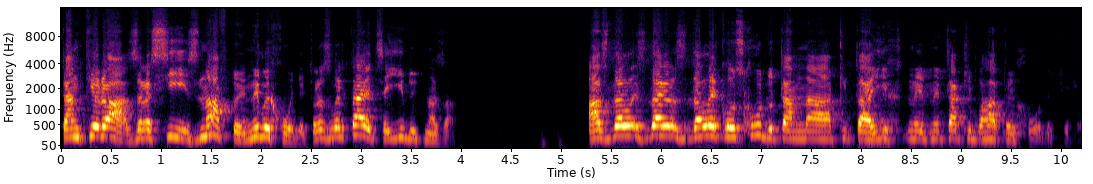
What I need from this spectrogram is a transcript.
танкера з Росії з нафтою не виходять, розвертаються і їдуть назад. А з далекого сходу там на Китай їх не, не так і багато й ходить уже.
